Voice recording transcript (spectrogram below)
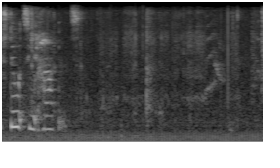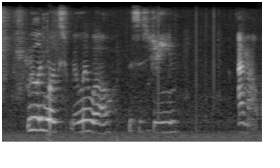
just do it, see what happens. Really works really well. This is Gene. I'm out.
